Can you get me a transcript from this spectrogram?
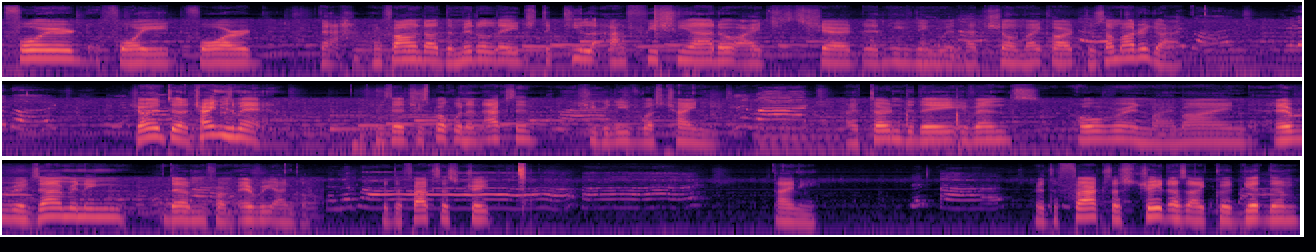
Ford, Ford, Ford, nah, I found out the middle-aged tequila aficionado I shared an evening with had shown my card to some other guy. Shown it to a Chinese man. She said she spoke with an accent she believed was Chinese. I turned the day events over in my mind, every examining them from every angle, with the facts as straight. Tiny. With the facts as straight as I could get them,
